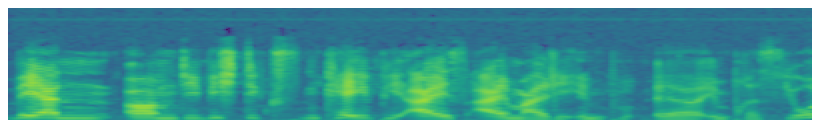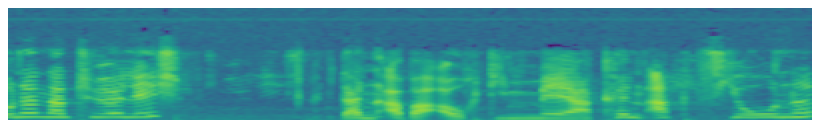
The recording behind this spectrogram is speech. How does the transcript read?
wären ähm, die wichtigsten KPIs einmal die Imp äh, Impressionen natürlich, dann aber auch die Merkenaktionen.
